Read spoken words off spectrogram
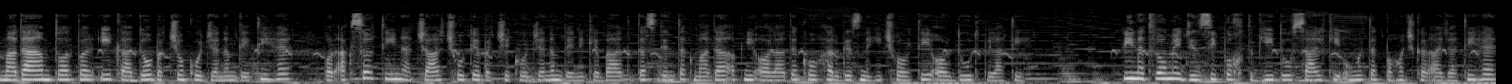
मादा आमतौर पर एक या दो बच्चों को जन्म देती है और अक्सर तीन या चार छोटे बच्चे को जन्म देने के बाद दस दिन तक मादा अपनी औलाद को हरगिज नहीं छोड़ती और दूध पिलाती है। तीन अथरों में जिनसी पुख्तगी दो साल की उम्र तक पहुँच कर आ जाती है,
